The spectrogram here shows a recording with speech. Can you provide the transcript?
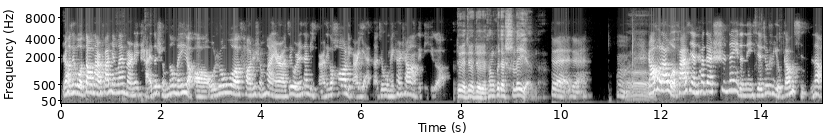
然后结果我到那儿发现外面那台子什么都没有，我说我操，这什么玩意儿啊？结果人在里面那个 hall 里面演的，结果我没看上那第一个。对对对对，他们会在室内演的。对对，嗯。哦，然后后来我发现他在室内的那些就是有钢琴的，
